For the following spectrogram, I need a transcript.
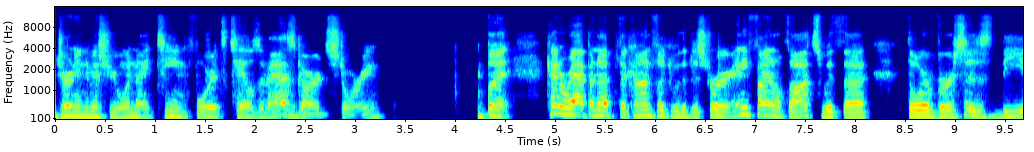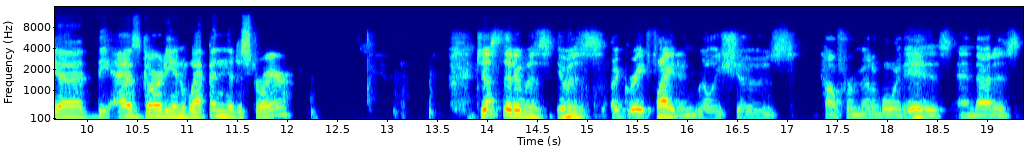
Journey into Mystery 119, for its Tales of Asgard story. But kind of wrapping up the conflict with the Destroyer, any final thoughts with uh, Thor versus the uh, the Asgardian weapon, the Destroyer? Just that it was it was a great fight and really shows how formidable it is, and that is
